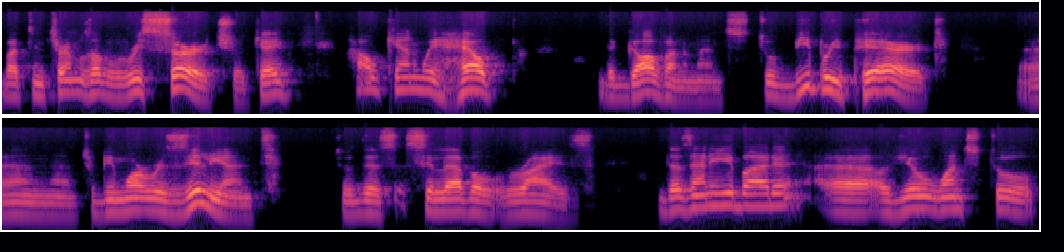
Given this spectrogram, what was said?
but in terms of research, okay? How can we help the governments to be prepared and uh, to be more resilient to this sea level rise. Does anybody uh, of you want to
